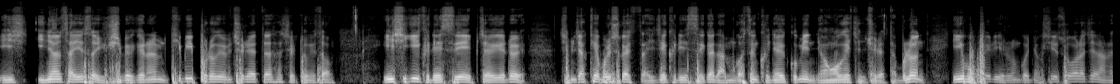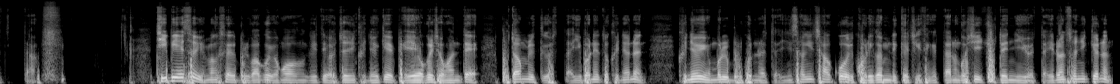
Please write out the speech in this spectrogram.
이 2년 사이에서 60여 개는 TV 프로그램 출연했다는 사실을 통해서 이 시기 그레이스의 입장을 짐작해 볼 수가 있다. 이제 그레이스가 남은 것은 그녀의 꿈인 영화에 진출했다. 물론 이 목표를 이루는 건 역시 수월하진 않았다. TV에서 유명세에 불구하고 영화 관계도 여전히 그녀에게 배역을 정하는데 부담을 느꼈다. 이번에도 그녀는 그녀의 유물을 물고 늘었다. 인상이 차고 거리감이 느껴지게 생겼다는 것이 주된 이유였다. 이런 선입견은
